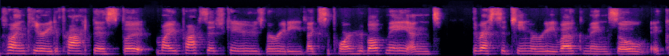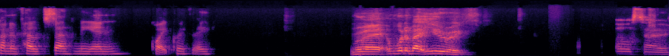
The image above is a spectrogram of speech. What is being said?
applying theory to practice. But my practice educators were really like supportive of me and the rest of the team were really welcoming. So it kind of helped settle me in quite quickly. Right. And what about you, Ruth? Also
